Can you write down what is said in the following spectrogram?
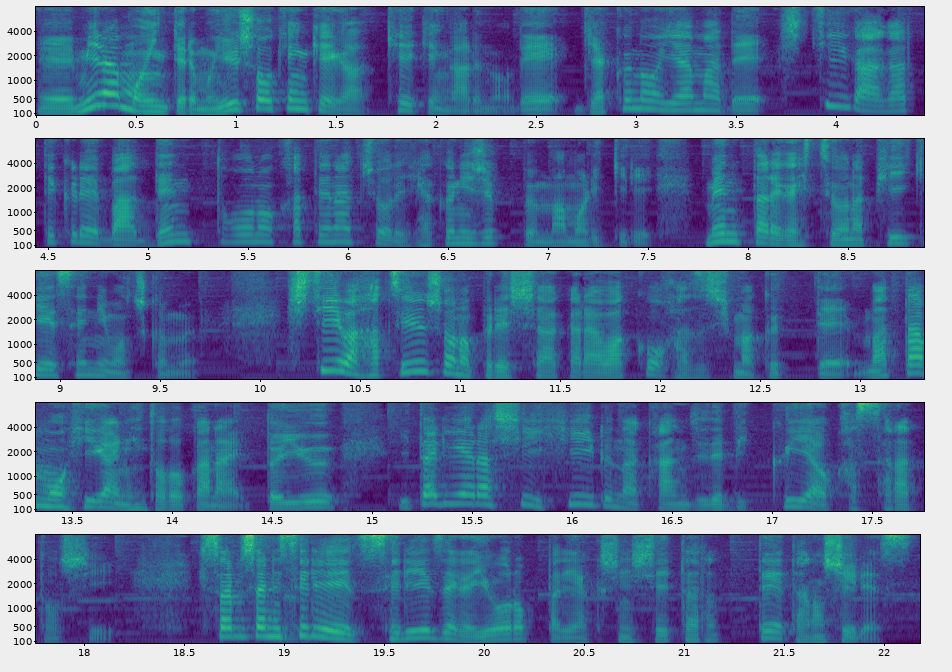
えーミランもインテルも優勝経験が経験があるので、逆の山でシティが上がってくれば、伝統のカテナチオで120分守りきり、メンタルが必要な PK 戦に持ち込む。シティは初優勝のプレッシャーから枠を外しまくって、またもう被害に届かないという、イタリアらしいヒールな感じでビッグイヤーをかっさらってほしい。久々にセリエセリエ勢がヨーロッパで躍進していたって楽しいです。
